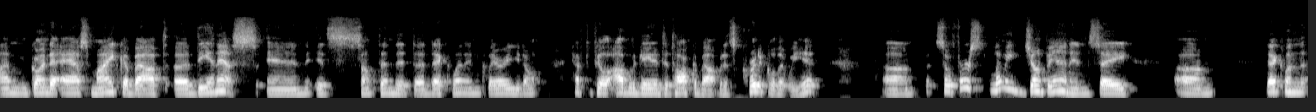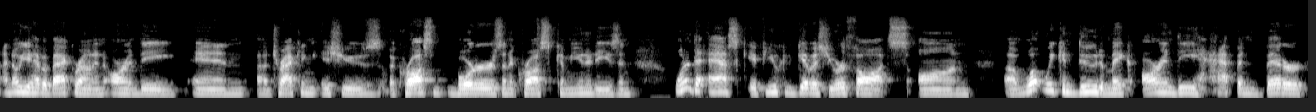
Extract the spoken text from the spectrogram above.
I'm going to ask Mike about uh, DNS, and it's something that uh, Declan and Claire, you don't have to feel obligated to talk about, but it's critical that we hit. Um, so first, let me jump in and say, um, Declan, I know you have a background in R&D and uh, tracking issues across borders and across communities, and wanted to ask if you could give us your thoughts on uh, what we can do to make r&d happen better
